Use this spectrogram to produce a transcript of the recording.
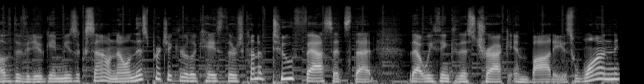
of the video game music sound. Now, in this particular case, there's kind of two facets that that we think this track embodies. One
